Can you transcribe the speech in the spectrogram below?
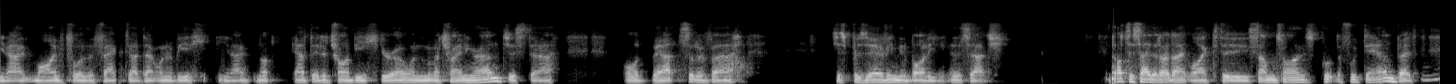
you know mindful of the fact I don't want to be a- you know not out there to try and be a hero on my training run. Just uh, all about sort of uh, just preserving the body as such. Not to say that I don't like to sometimes put the foot down, but Mhm.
